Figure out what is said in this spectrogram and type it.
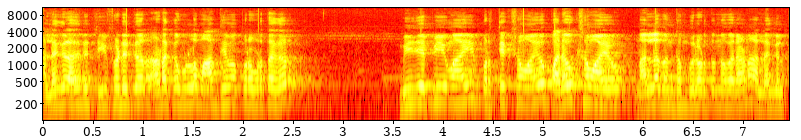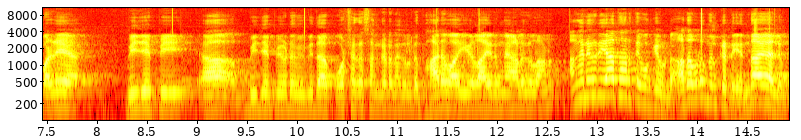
അല്ലെങ്കിൽ അതിന്റെ ചീഫ് എഡിറ്റർ അടക്കമുള്ള മാധ്യമ പ്രവർത്തകർ ബി ജെ പിയുമായി പ്രത്യക്ഷമായോ പരോക്ഷമായോ നല്ല ബന്ധം പുലർത്തുന്നവരാണ്. അല്ലെങ്കിൽ പഴയ B J P B J പിയുടെ വിവിധ പോഷക സംഘടനകളുടെ ഭാരവാഹികളായിരുന്ന ആളുകളാണ്. അങ്ങനെ ഒരു യാഥാർത്ഥ്യമൊക്കെ ഉണ്ട്. അതവിടെ നിൽക്കട്ടെ. എന്തായാലും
